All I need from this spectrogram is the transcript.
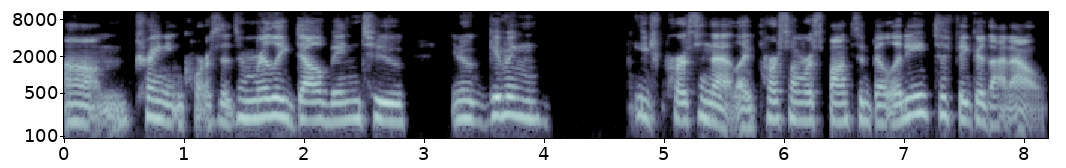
um, training courses and really delve into, you know, giving each person that like personal responsibility to figure that out.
